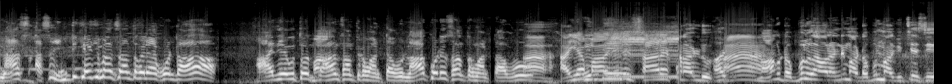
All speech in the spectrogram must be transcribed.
నా అసలు ఇంటికి యజమాని సంతకం లేకుండా ఆదేవుతో దాని సంతకం అంటావు నా కొడుకు సంతకం అంటావు. అయ్యా మా? సార్ వాళ్ళు. మాకు డబ్బులు కావాలండి మా డబ్బులు మాకు ఇచ్చేసి.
